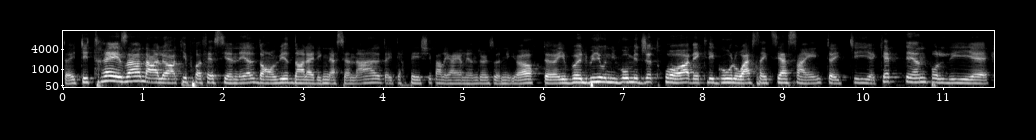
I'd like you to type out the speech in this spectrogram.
Tu as été 13 ans dans le hockey professionnel, dont 8 dans la Ligue nationale. Tu as été repêché par les Highlanders de New York. Tu as évolué au niveau midget 3 avec les Gaulois Saint-Hyacinthe. Tu as été euh, capitaine pour les euh,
